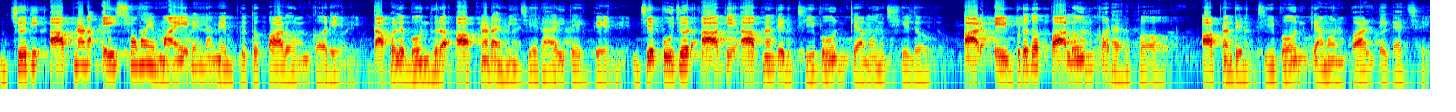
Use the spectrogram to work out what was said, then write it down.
যদি আপনারা এই সময় মায়ের নামে ব্রত পালন করেন, তাহলে বন্ধুরা আপনারা নিজেরাই দেখবেন যে পুজোর আগে আপনাদের জীবন কেমন ছিল। আর এই ব্রত পালন করার পর আপনাদের জীবন কেমন পাল্টে গেছে।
